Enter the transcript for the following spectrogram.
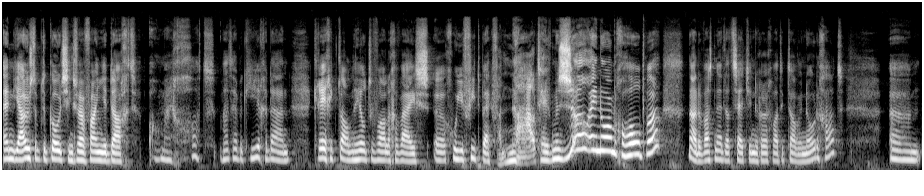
En juist op de coachings waarvan je dacht: Oh mijn god, wat heb ik hier gedaan? Kreeg ik dan heel toevalligerwijs uh, goede feedback van: Nou, het heeft me zo enorm geholpen. Nou, dat was net dat setje in de rug wat ik dan weer nodig had. Um,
